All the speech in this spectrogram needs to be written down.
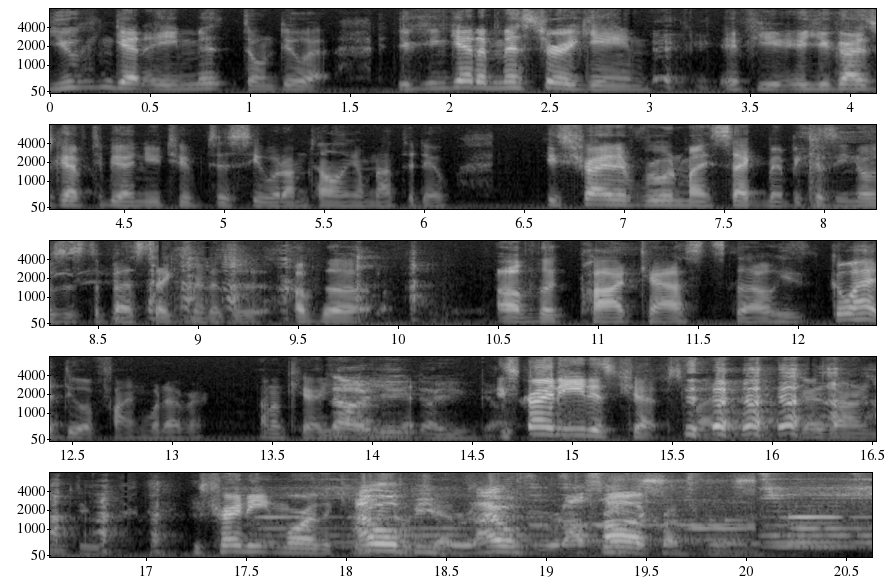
You can get a don't do it. You can get a mystery game if you you guys have to be on YouTube to see what I'm telling him not to do. He's trying to ruin my segment because he knows it's the best segment of the of the of the podcast. So he's go ahead, do it. Fine, whatever. I don't care. No, you no, you can go. He's trying to eat his chips. By the way, you guys aren't on YouTube. He's trying to eat more of the I won't be chips. rude. I won't be rude. I'll save Uh, the crunch for later.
